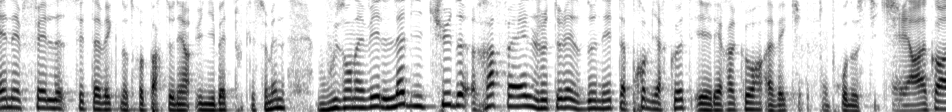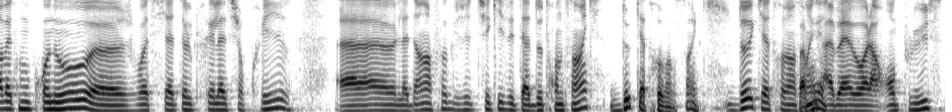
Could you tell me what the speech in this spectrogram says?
NFL, c'est avec notre partenaire Unibet toutes les semaines. Vous en avez l'habitude. Raphaël, je te laisse donner ta première cote et elle est raccord avec ton pronostic. Elle est raccord avec mon prono. euh, je vois Seattle créer la surprise. Euh, la dernière fois que j'ai checké, ils étaient à 2,35. 2,85. 2,85. Ça monte. Ah ben voilà, en plus.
